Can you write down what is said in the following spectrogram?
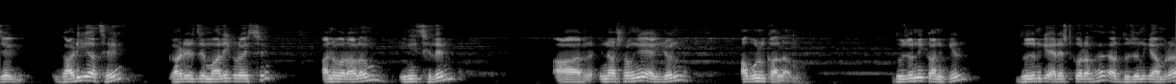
যে গাড়ি আছে, গাড়ির যে মালিক রয়েছে, আনোয়ার আলম, ইনি ছিলেন। আর এনার সঙ্গে একজন আবুল কালাম। দুজনই কানকির, দুজনকে অ্যারেস্ট করা হয় আর দুজনকে আমরা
